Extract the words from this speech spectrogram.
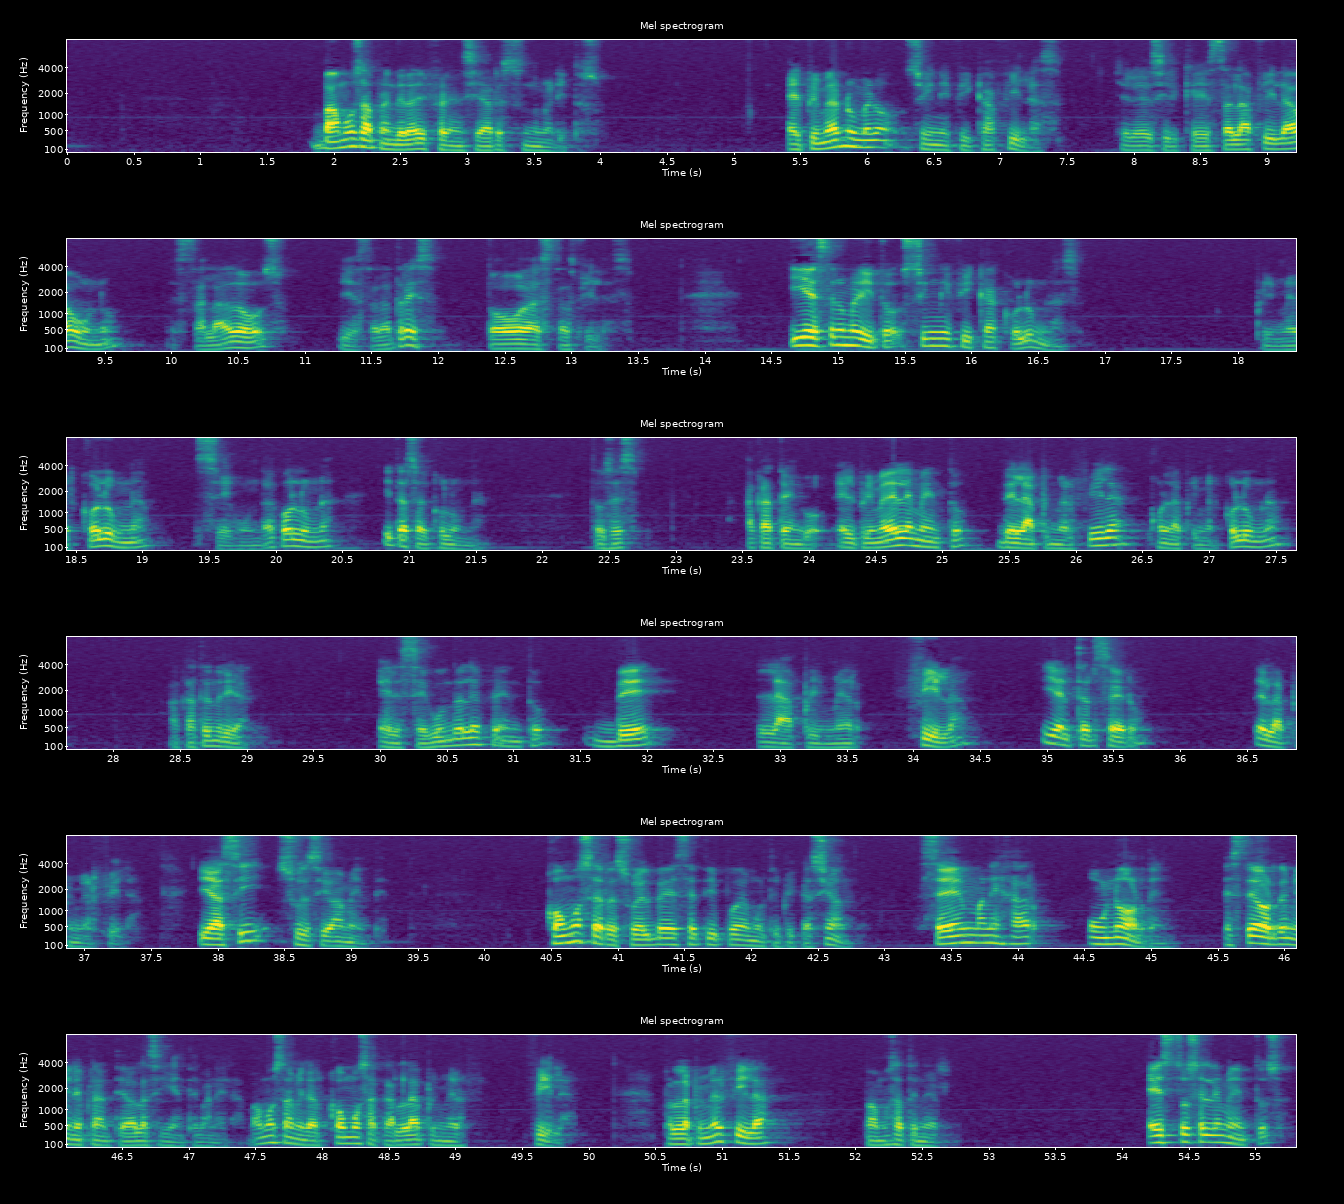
Vamos a aprender a diferenciar estos numeritos. El primer número significa filas. Quiere decir que esta es la fila 1, esta es la 2 y esta es la 3. Todas estas filas. Y este numerito significa columnas. Primer columna, segunda columna y tercera columna. Entonces, acá tengo el primer elemento de la primera fila con la primera columna. Acá tendría el segundo elemento de la primera fila y el tercero de la primera fila. Y así sucesivamente. ¿Cómo se resuelve este tipo de multiplicación? Se debe manejar un orden. Este orden viene planteado de la siguiente manera. Vamos a mirar cómo sacar la primera fila. Para la primera fila vamos a tener estos elementos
